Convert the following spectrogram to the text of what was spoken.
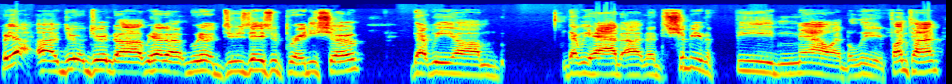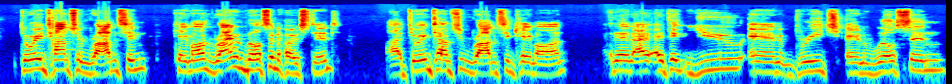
But yeah, uh, during, during uh, we had a we had a Tuesdays with Brady show that we um that we had uh, that should be in the feed now, I believe. Fun time. Dorian Thompson Robinson came on. Ryan Wilson hosted. Uh, Dorian Thompson Robinson came on, and then I, I think you and Breech and Wilson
